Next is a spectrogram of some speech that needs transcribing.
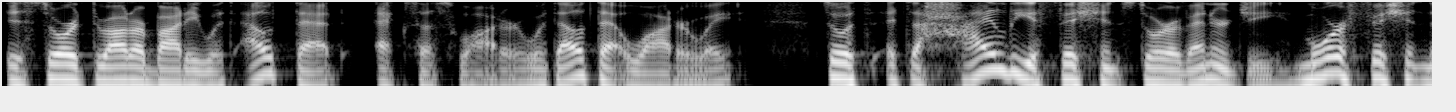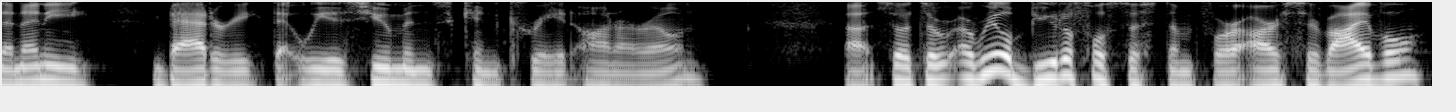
is stored throughout our body without that excess water, without that water weight. So it's it's a highly efficient store of energy, more efficient than any battery that we as humans can create on our own. Uh, so it's a, a, real beautiful system for our survival,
